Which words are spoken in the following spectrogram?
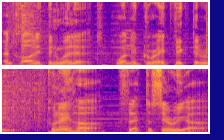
and Khalid bin Walid won a great victory. Tulayha fled to Syria.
